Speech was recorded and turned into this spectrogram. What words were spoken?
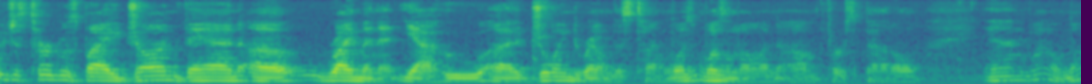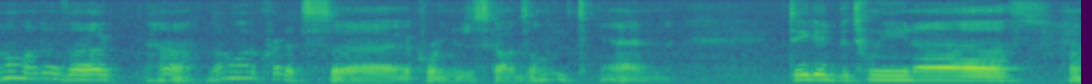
We just heard was by John Van uh, Rymenant, yeah, who uh, joined around this time. was wasn't on um, First Battle, and wow, not a lot of uh, huh, not a lot of credits uh, according to Discogs. Only ten. Dated between uh, huh.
